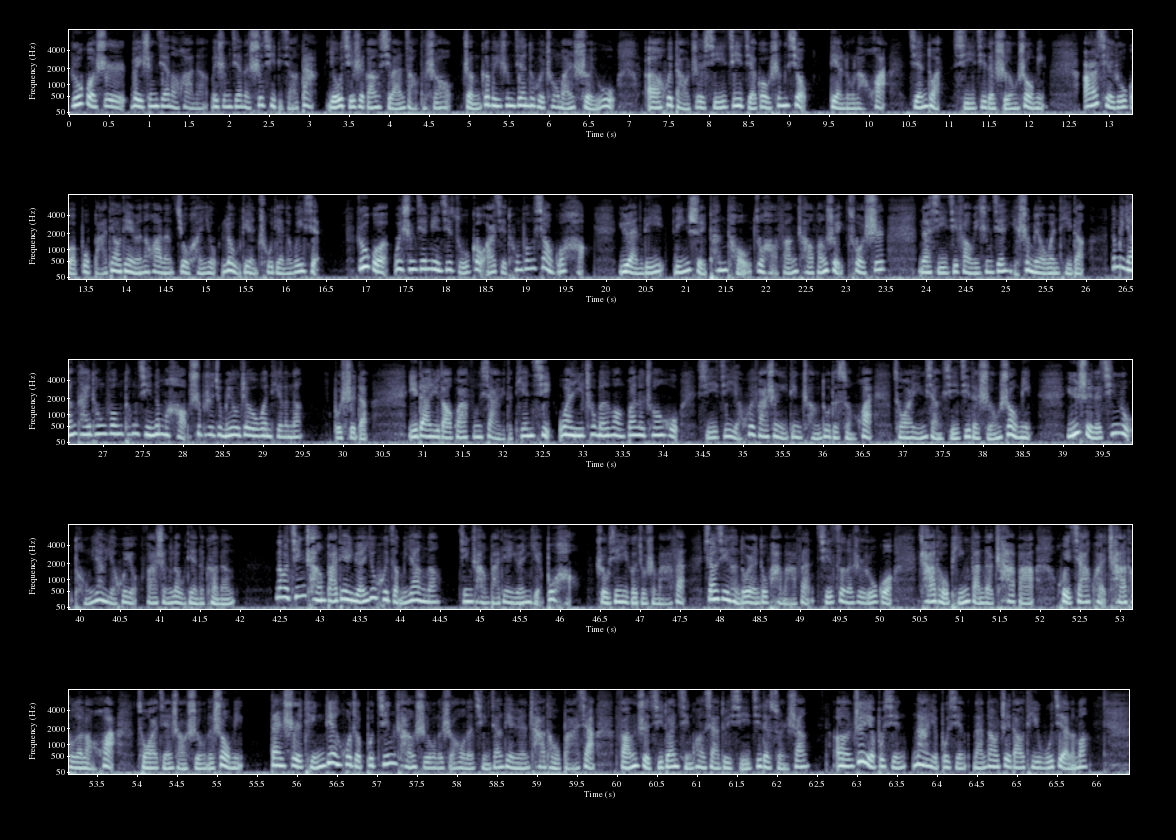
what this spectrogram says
如果是卫生间的话呢，卫生间的湿气比较大，尤其是刚洗完澡的时候，整个卫生间都会充满水雾，呃，会导致洗衣机结构生锈、电路老化，减短洗衣机的使用寿命。而且如果不拔掉电源的话呢，就很有漏电触电的危险。如果卫生间面积足够，而且通风效果好，远离淋水喷头，做好防潮防水措施，那洗衣机放卫生间也是没有问题的。那么阳台通风通气那么好，是不是就没有这个问题了呢？不是的，一旦遇到刮风下雨的天气，万一出门忘关了窗户，洗衣机也会发生一定程度的损坏，从而影响洗衣机的使用寿命。雨水的侵入同样也会有发生漏电的可能。那么经常拔电源又会怎么样呢？经常拔电源也不好。首先一个就是麻烦，相信很多人都怕麻烦。其次呢是如果插头频繁的插拔，会加快插头的老化，从而减少使用的寿命。但是停电或者不经常使用的时候呢，请将电源插头拔下，防止极端情况下对洗衣机的损伤。嗯，这也不行，那也不行，难道这道题无解了吗？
